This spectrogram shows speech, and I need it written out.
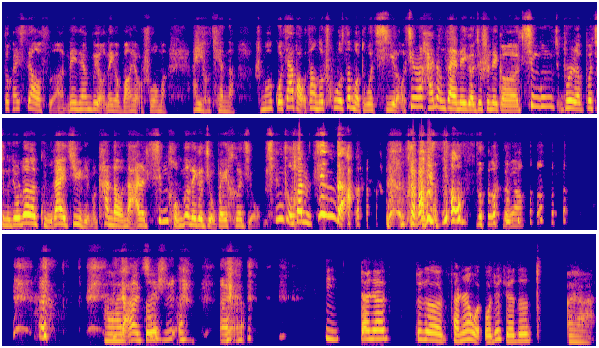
都快笑死了。那天不有那个网友说吗？哎呦天呐，什么国家宝藏都出了这么多期了，我竟然还能在那个就是那个清宫不是不是清宫，就是那个古代剧里面看到拿着青铜的那个酒杯喝酒，青铜它是金的，快把我笑死了都要。你哎想想，所以确实，哎，嗯，大家这个反正我我就觉得，哎呀，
